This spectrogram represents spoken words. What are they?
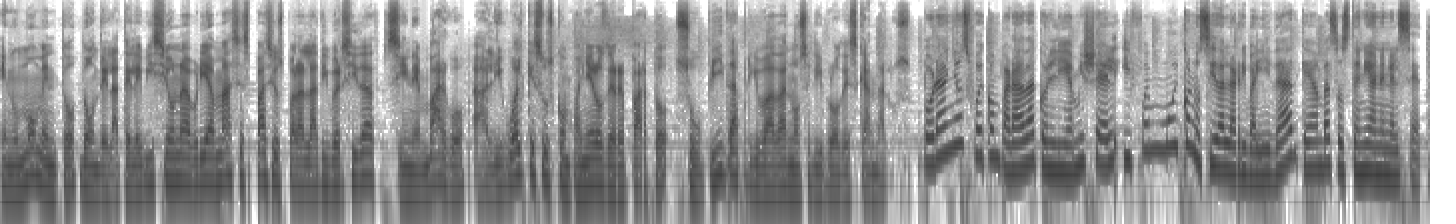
en un momento donde la televisión abría más espacios para la diversidad. Sin embargo, al igual que sus compañeros de reparto, su vida privada no se libró de escándalos. Por años fue comparada con Lia Michelle y fue muy conocida la rivalidad que ambas sostenían en el set.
